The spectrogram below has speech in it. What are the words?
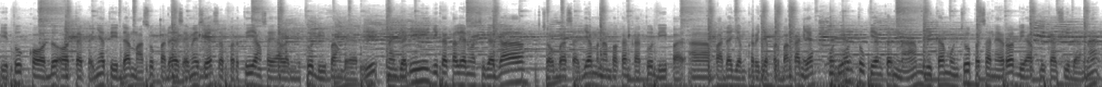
itu kode OTP-nya tidak masuk pada SMS ya seperti yang saya alami itu di Bank BRI. Nah, jadi jika kalian masih gagal, coba saja menambahkan kartu di uh, pada jam kerja perbankan ya. Kemudian untuk yang keenam, jika muncul pesan error di aplikasi Dana,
